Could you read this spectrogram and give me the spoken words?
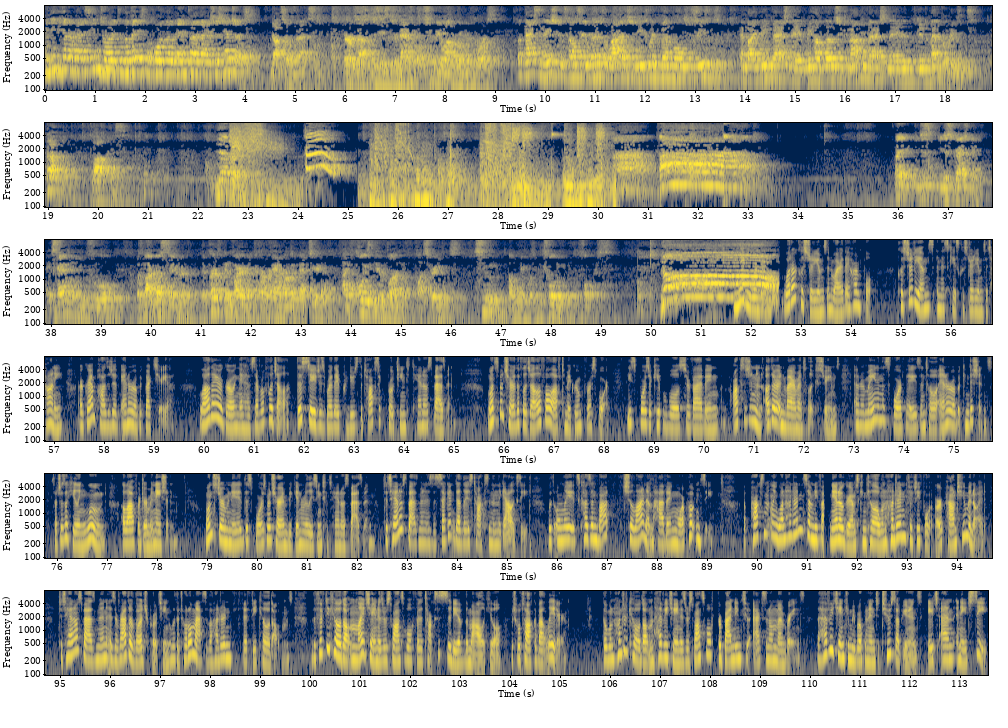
we need to get our vaccine joy to the base before the anti-vaxxers catch us. Not so fast. Neurotoxic diseases are natural. Should be allowed to run their course. But vaccinations help save millions of lives from easily preventable diseases. And by being vaccinated, we help those who cannot be vaccinated due to medical reasons. Ha! Lies. Never. Rust saver, the perfect environment to harbor anaerobic bacteria, I have poisoned your blood with clostridiums. Soon, I will be able to control you with the force. No! You may be wondering, what are Clostridiums and why are they harmful? Clostridiums, in this case Clostridium tetani, are gram-positive anaerobic bacteria. While they are growing, they have several flagella. This stage is where they produce the toxic protein titanospasmin. Once mature, the flagella fall off to make room for a spore. These spores are capable of surviving oxygen and other environmental extremes and remain in the spore phase until anaerobic conditions, such as a healing wound, allow for germination. Once germinated, the spores mature and begin releasing titanospasmin. Titanospasmin is the second deadliest toxin in the galaxy, with only its cousin botulinum having more potency. Approximately 175 nanograms can kill a 154 pound humanoid. Titanospasmin is a rather large protein with a total mass of 150 kilodaltons. The 50 kilodalton light chain is responsible for the toxicity of the molecule, which we'll talk about later. The 100 kilodalton heavy chain is responsible for binding to axonal membranes. The heavy chain can be broken into two subunits, HN and HC.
